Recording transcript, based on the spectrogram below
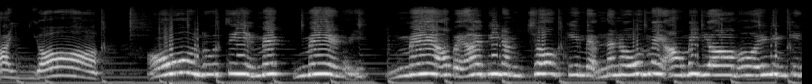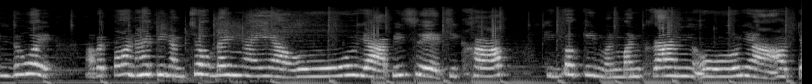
อะย่อโอ้ดูสิแม่แม่แม่เอาไปให้พี่นำโชคกินแบบนั้นโอ้ไม่เอาไม่ยอมเอ้ยเฮงกินด้วย เอาไปป้อนให้พี่นำโชคได้ไงอะโอ้อย่าพิเศษสิครับ กินก็กินเหมือนมันกัน โอ้อย่าเอาใจ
